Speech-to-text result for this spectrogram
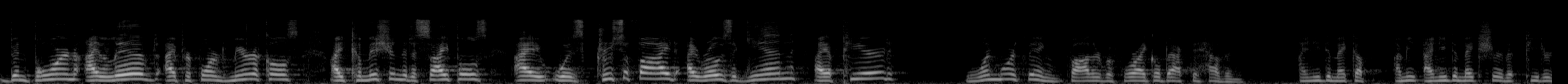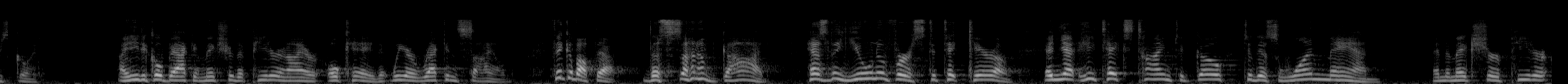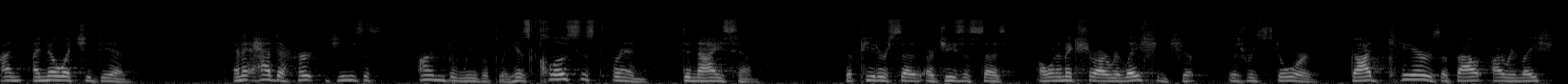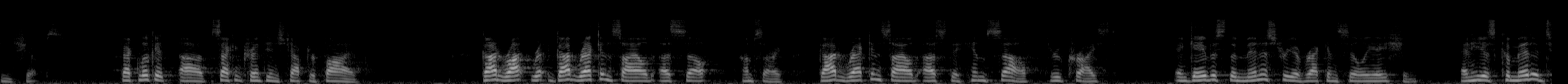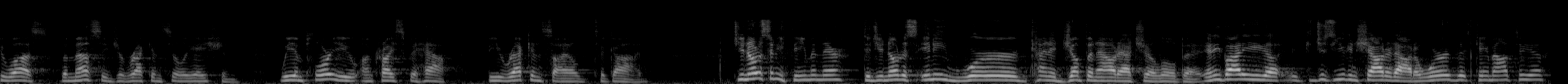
been born, I lived, I performed miracles, I commissioned the disciples, I was crucified, I rose again, I appeared. One more thing, Father, before I go back to heaven. I need to make up I mean I need to make sure that Peter's good. I need to go back and make sure that Peter and I are okay, that we are reconciled. Think about that. The Son of God has the universe to take care of. And yet he takes time to go to this one man and to make sure, Peter, I, I know what you did. And it had to hurt Jesus unbelievably. His closest friend denies him. But Peter says, or Jesus says, I want to make sure our relationship is restored. God cares about our relationships. In fact, look at uh, 2 Corinthians chapter 5. God, God reconciled us, I'm sorry, God reconciled us to himself through Christ and gave us the ministry of reconciliation. And he has committed to us the message of reconciliation. We implore you on Christ's behalf, be reconciled to God. Do you notice any theme in there? Did you notice any word kind of jumping out at you a little bit? Anybody, uh, just you can shout it out. A word that came out to you?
